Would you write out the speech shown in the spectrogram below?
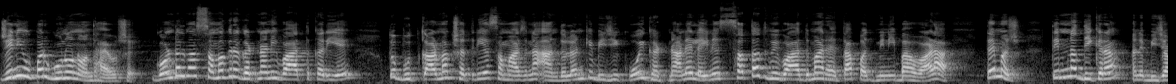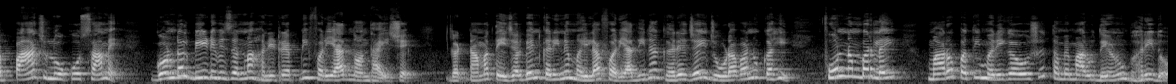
જેની ઉપર ગુનો નોંધાયો છે. ગોંડલમાં સમગ્ર ઘટનાની વાત કરીએ તો ભૂતકાળમાં ક્ષત્રિય સમાજના આંદોલન કે બીજી કોઈ ઘટનાને લઈને સતત વિવાદમાં રહેતા પદ્મિની બાવાળા તેમજ તેમના દીકરા અને બીજા પાંચ લોકો સામે ગોંડલ બી ડિવિઝનમાં હની ટ્રેપની ફરિયાદ નોંધાઈ છે. ઘટનામાં તેજલબેન કરીને મહિલા ફરિયાદીના ઘરે જઈ જોડાવાનું કહી ફોન નંબર લઈ, મારો પતિ મરી ગયો છે, તમે મારું દેણું ભરી દો.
